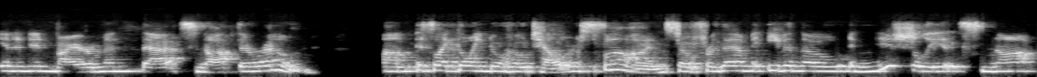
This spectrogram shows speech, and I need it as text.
in an environment that's not their own. Um, it's like going to a hotel or a spa. And so for them, even though initially it's not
